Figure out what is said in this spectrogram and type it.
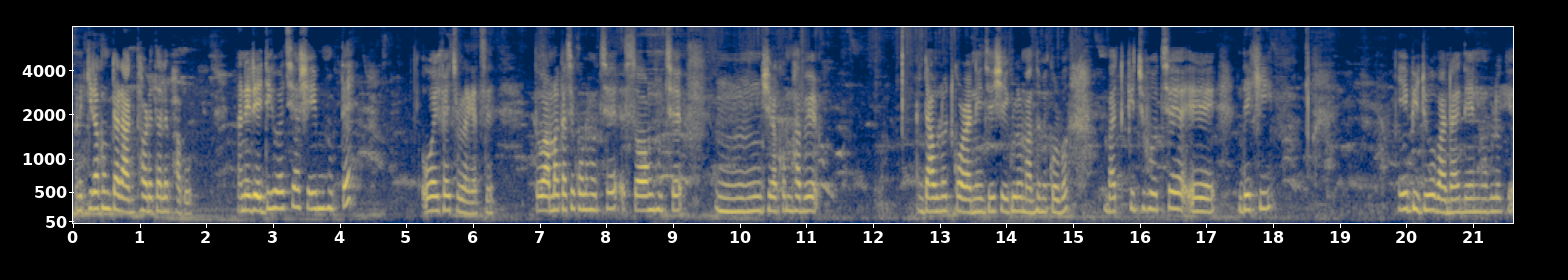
মানে কীরকমটা রাগ ধরে তাহলে ভাবো। মানে রেডি হয়েছি আর সেই মুহূর্তে ওয়াইফাই চলে গেছে। তো আমার কাছে কোনো হচ্ছে সং হচ্ছে সেরকমভাবে ডাউনলোড করা নেই যে সেইগুলোর মাধ্যমে করব। বাট কিছু হচ্ছে দেখি। এই ভিডিও বানায় দেন ওগুলোকে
